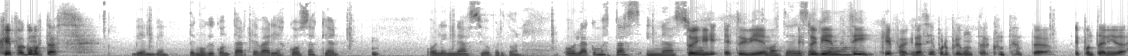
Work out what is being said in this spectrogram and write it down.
Jefa, ¿cómo estás? Bien, bien. Tengo que contarte varias cosas que han... Hola, Ignacio, perdón. Hola, ¿cómo estás, Ignacio? Estoy, estoy bien. ¿Tomaste Estoy bien, sí, jefa. Gracias por preguntar con tanta espontaneidad.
